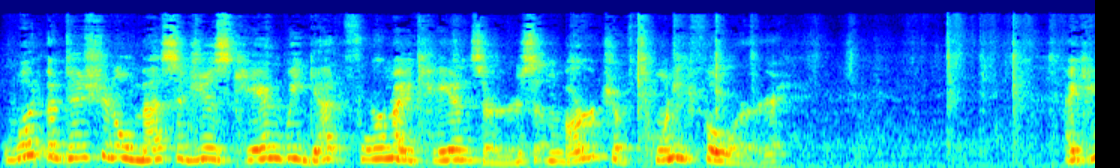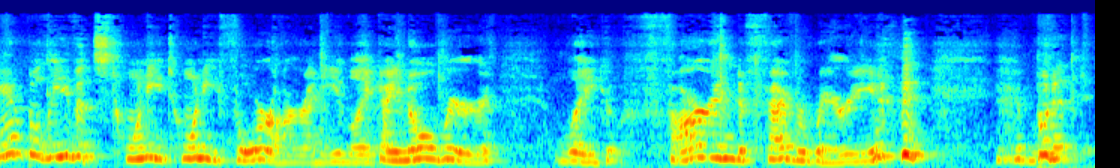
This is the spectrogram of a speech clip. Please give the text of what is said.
What additional messages can we get for my cancers? March of 24. I can't believe it's 2024 already. Like, I know we're like far into February, but it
